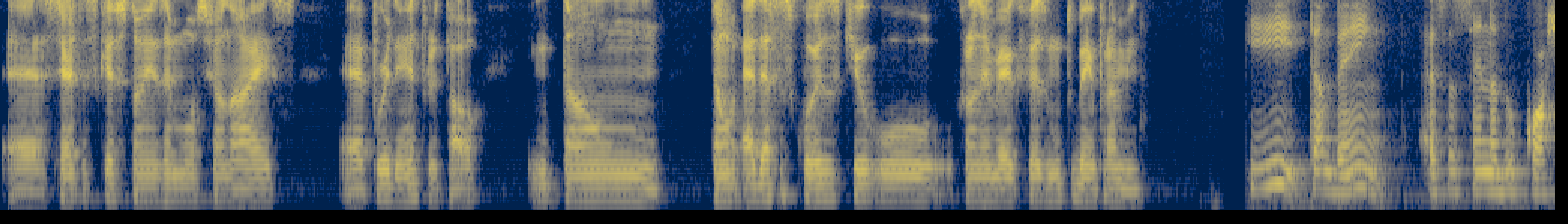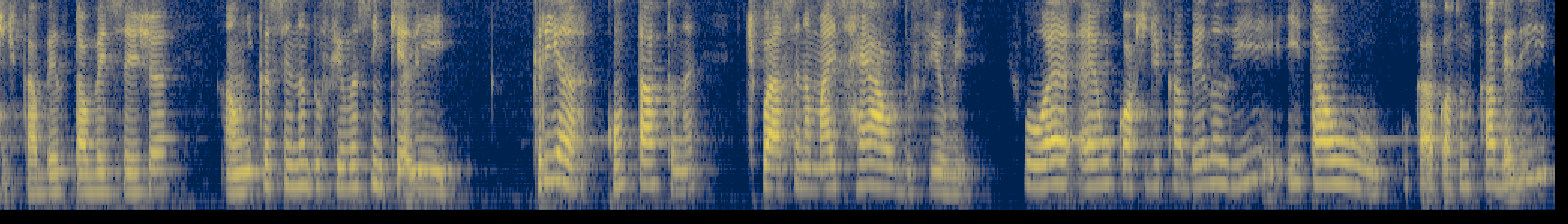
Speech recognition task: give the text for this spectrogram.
é, certas questões emocionais é, por dentro e tal. Então, então é dessas coisas que o, Cronenberg fez muito bem para mim. E também essa cena do corte de cabelo talvez seja a única cena do filme assim que ele cria contato, né? Tipo, é a cena mais real do filme. Tipo, é, é um corte de cabelo ali e tá o, o cara cortando o cabelo e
